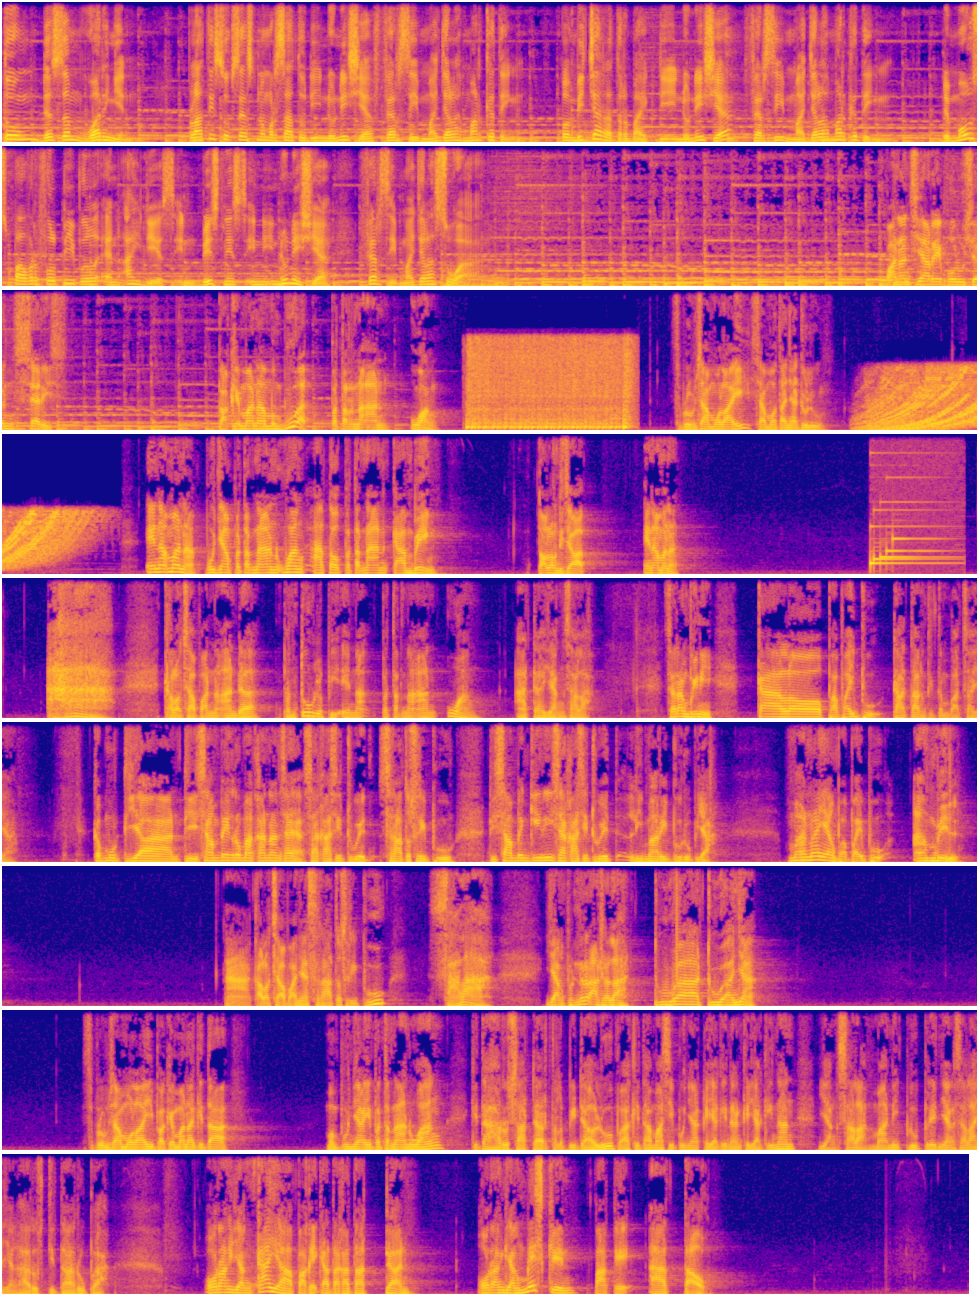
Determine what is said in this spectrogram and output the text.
Tung Desem Waringin, pelatih sukses nomor satu di Indonesia versi majalah marketing, pembicara terbaik di Indonesia versi majalah marketing, The Most Powerful People and Ideas in Business in Indonesia versi majalah SWA. Financial Revolution Series. Bagaimana membuat peternakan uang? Sebelum saya mulai, saya mau tanya dulu Enak mana? Punya peternakan uang atau peternakan kambing? Tolong dijawab. Enak mana? Ah, kalau jawaban Anda tentu lebih enak peternakan uang. Ada yang salah. Sekarang begini, kalau Bapak Ibu datang di tempat saya, kemudian di samping rumah kanan saya, saya kasih duit 100 ribu, di samping kiri saya kasih duit 5 ribu rupiah. Mana yang Bapak Ibu ambil? Nah, kalau jawabannya 100 ribu, salah. Yang benar adalah dua-duanya. Sebelum saya mulai bagaimana kita mempunyai peternakan uang, kita harus sadar terlebih dahulu bahwa kita masih punya keyakinan-keyakinan yang salah, money blueprint yang salah yang harus kita rubah. Orang yang kaya pakai kata-kata dan, orang yang miskin pakai atau.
